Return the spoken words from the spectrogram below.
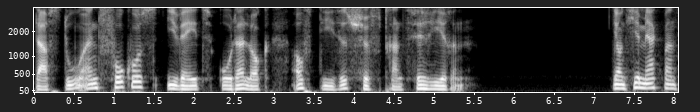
darfst du ein Fokus, Evade oder Lock auf dieses Schiff transferieren. Ja, und hier merkt man,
